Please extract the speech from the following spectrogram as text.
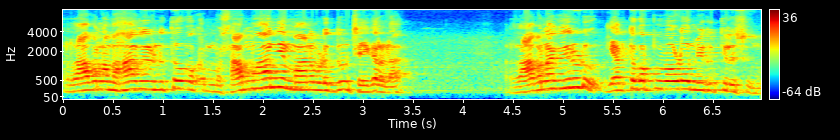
రావణ మహావీరునితో ఒక సామాన్య మానవుడు యుద్ధం చేయగలడా? రావణ వీరుడు ఎంత గొప్పవాడో మీకు తెలుసును.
